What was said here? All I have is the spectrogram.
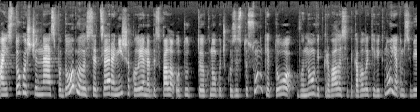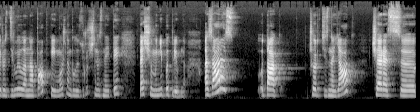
А із того, що не сподобалося, це раніше, коли я натискала отут кнопочку застосунки, то воно відкривалося таке велике вікно. Я там собі розділила на папки, і можна було зручно знайти те, що мені потрібно. А зараз, отак, чорті зна як, через е,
